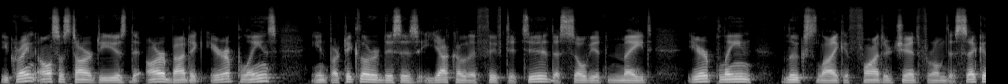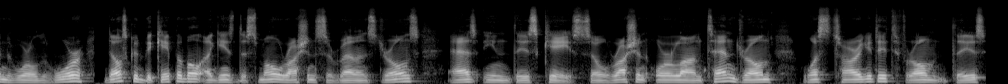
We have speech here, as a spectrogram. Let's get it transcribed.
Ukraine also started to use the aerobatic airplanes. In particular, this is Yakovlev 52, the Soviet-made airplane. Looks like a fighter jet from the Second World War. Those could be capable against the small Russian surveillance drones, as in this case. So Russian Orlan 10 drone was targeted from this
